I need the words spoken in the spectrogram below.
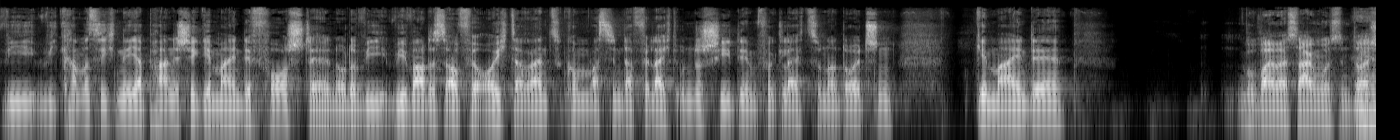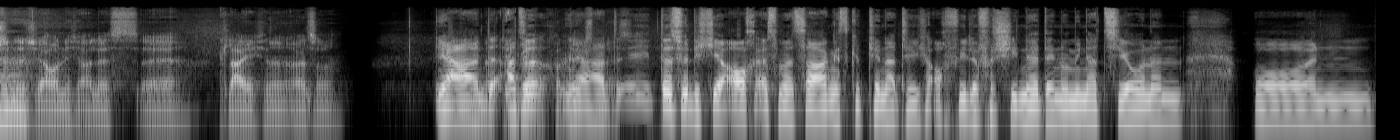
wie, wie kann man sich eine japanische Gemeinde vorstellen? Oder wie, wie war das auch für euch da reinzukommen? Was sind da vielleicht Unterschiede im Vergleich zu einer deutschen Gemeinde? Wobei man sagen muss, in Deutschland ja. ist ja auch nicht alles äh, gleich, ne? Also. Ja, also ja, das würde ich hier auch erstmal sagen. Es gibt hier natürlich auch viele verschiedene Denominationen und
